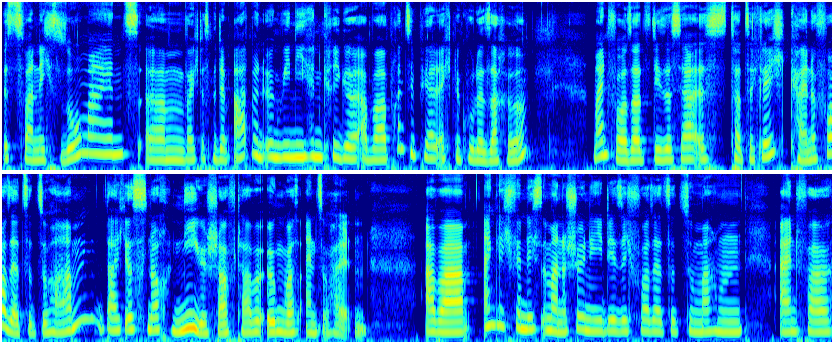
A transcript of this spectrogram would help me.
Ist zwar nicht so meins, ähm, weil ich das mit dem Atmen irgendwie nie hinkriege, aber prinzipiell echt eine coole Sache. Mein Vorsatz dieses Jahr ist tatsächlich, keine Vorsätze zu haben, da ich es noch nie geschafft habe, irgendwas einzuhalten. Aber eigentlich finde ich es immer eine schöne Idee, sich Vorsätze zu machen, einfach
